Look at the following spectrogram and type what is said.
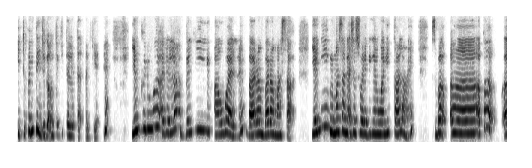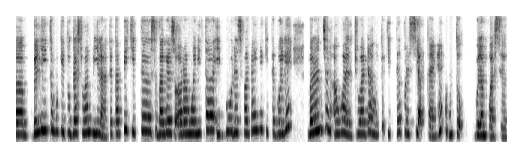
itu penting juga untuk kita letak target eh. Yang kedua adalah beli awal eh barang-barang masak. Yang ni memang sangat sesuai dengan wanita lah eh. Sebab uh, apa uh, beli tu mungkin tugas suami lah tetapi kita sebagai seorang wanita, ibu dan sebagainya kita boleh merancang awal juadah untuk kita persiapkan eh untuk bulan puasa.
